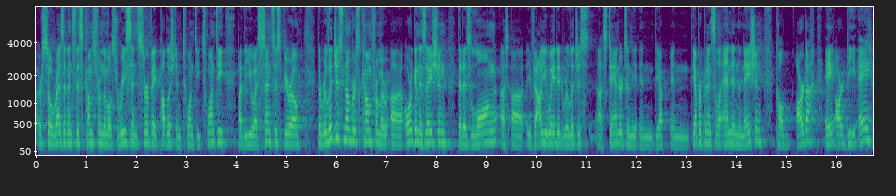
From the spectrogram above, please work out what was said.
or so residents. This comes from the most recent survey published in 2020 by the US Census Bureau. The religious numbers come from an uh, organization that has long uh, uh, evaluated religious uh, standards in the, in, the in the Upper Peninsula and in the nation called ARDA, A R D A.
